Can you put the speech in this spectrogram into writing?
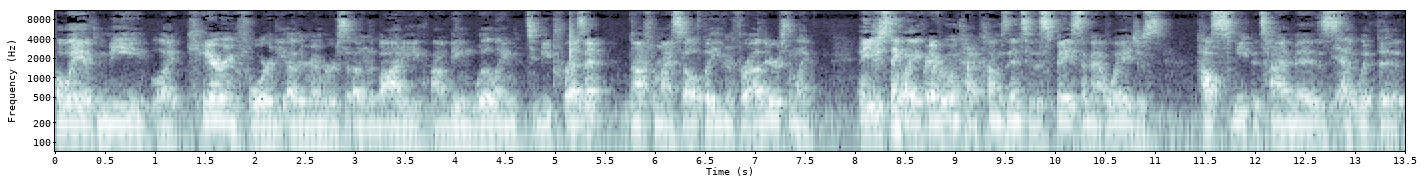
a way of me like caring for the other members of the body, um, being willing to be present, not for myself, but even for others. And like, and you just think like if everyone kind of comes into the space in that way, just how sweet the time is, Yeah. like with the,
